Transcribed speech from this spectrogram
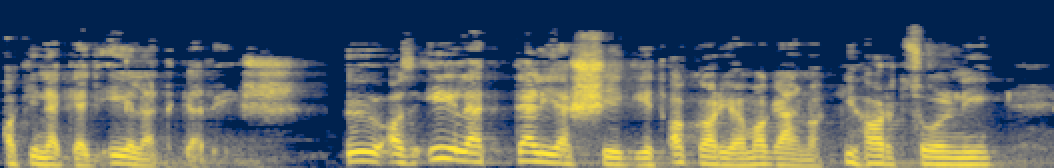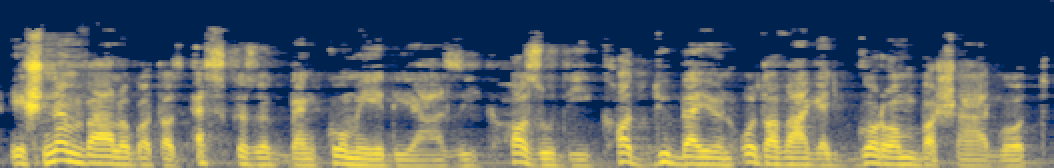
akinek egy élet kevés. Ő az élet teljességét akarja magának kiharcolni, és nem válogat az eszközökben, komédiázik, hazudik, hadd dübejön, odavág egy gorombaságot.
